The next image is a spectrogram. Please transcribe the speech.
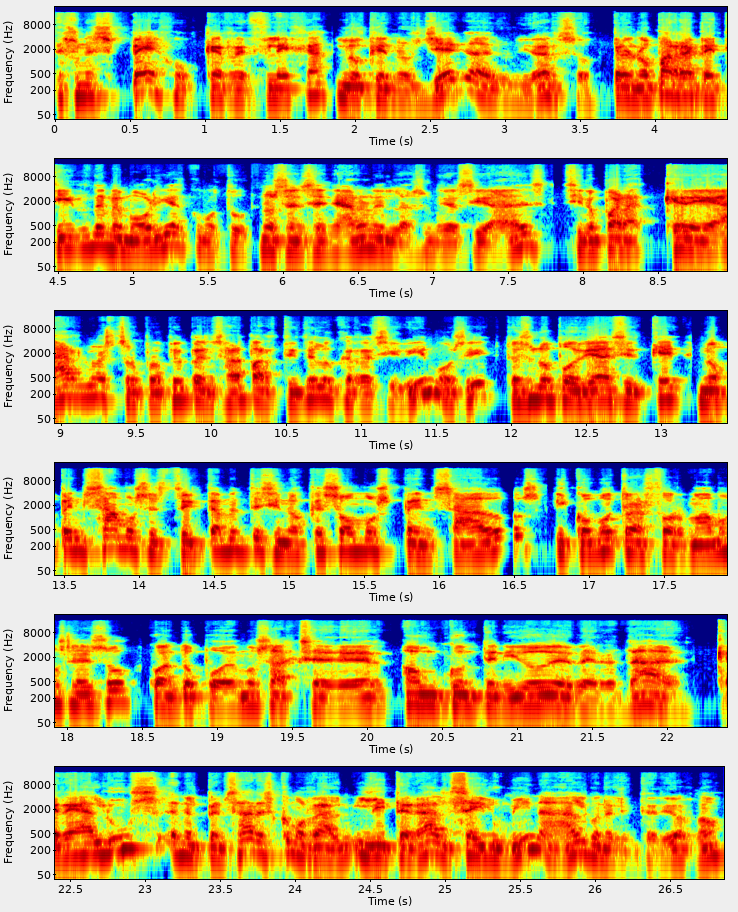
es un espejo que refleja lo que nos llega del universo, pero no para repetir de memoria como tú nos enseñaron en las universidades, sino para crear nuestro propio pensar para de lo que recibimos, ¿sí? Entonces uno podría decir que no pensamos estrictamente, sino que somos y cómo transformamos eso cuando podemos acceder a un contenido de verdad crea luz en el pensar, es como real, literal, se ilumina algo en el interior, ¿no?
